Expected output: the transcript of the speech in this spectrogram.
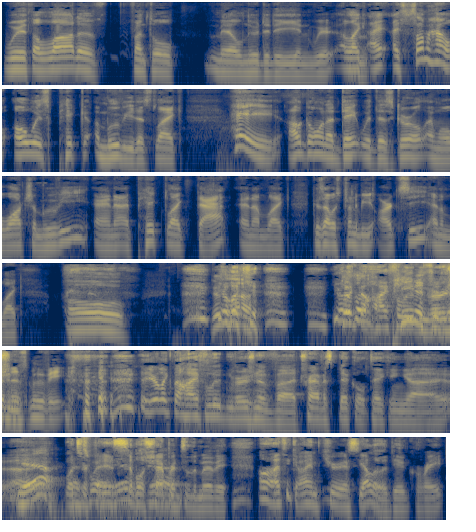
with a lot of frontal male nudity and weird. Like Mm. I, I somehow always pick a movie that's like hey, I'll go on a date with this girl and we'll watch a movie. And I picked like that. And I'm like, because I was trying to be artsy. And I'm like, oh, there's You're a like, of, you're there's like a the lot of highfalutin version. of this movie. You're like the highfalutin version of uh, Travis Bickle taking, uh, uh, Yeah, what's that's her what it face, Cybill yeah. Shepherd to the movie. Oh, I think I Am Curious Yellow would be a great,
